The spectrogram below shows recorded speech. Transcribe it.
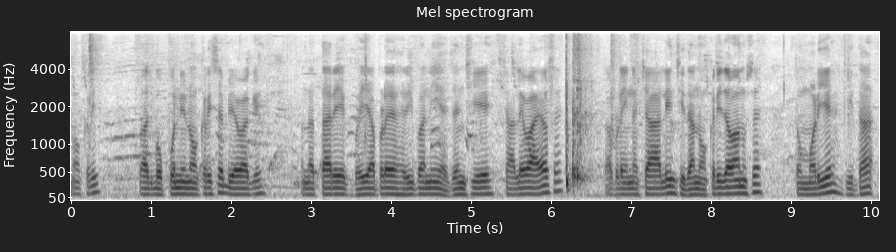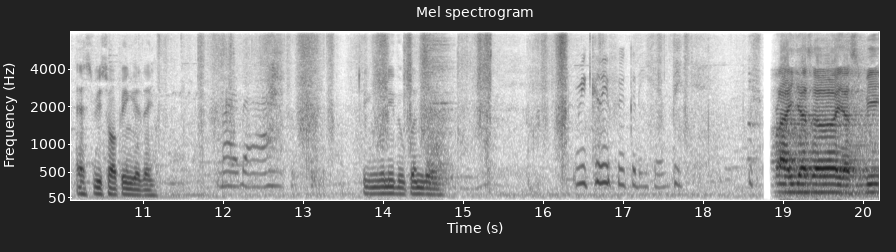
નોકરી. તો આજ બપોરની નોકરી છે બે વાગે. અને અત્યારે એક ભાઈ આપણે હરિભાની એજન્સીએ ચા લેવા આવ્યો છે. તો આપણે એને ચા લઈને સીધા નોકરી જવાનું છે. તો મળીએ સીધા એસબી શોપિંગે જઈ. ટીંગુની દુકાન જઈ. વિકરી ફિકરી છે. આપણે આવી ગયા છે એસબી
